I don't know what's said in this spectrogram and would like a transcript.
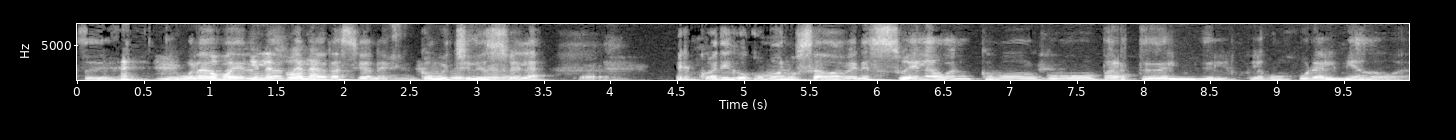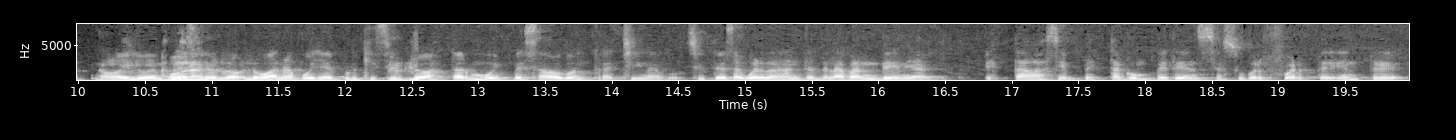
Sí, de una Como de las declaraciones, como. Chilezuela. Claro. Es cuático cómo han usado a Venezuela, weón, como, como parte del- de la conjura del miedo, weón. No, y los empresarios lo, lo van a apoyar porque siempre va a estar muy pesado contra China. Si ustedes se acuerdan, antes de la pandemia estaba siempre esta competencia súper fuerte entre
